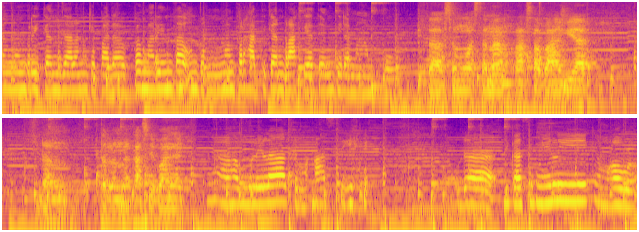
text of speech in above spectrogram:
yang memberikan jalan kepada pemerintah untuk memperhatikan rakyat yang tidak mampu. Kita semua senang, rasa bahagia, dan terima kasih banyak. Ya, Alhamdulillah, terima kasih. Udah dikasih milik sama Allah.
